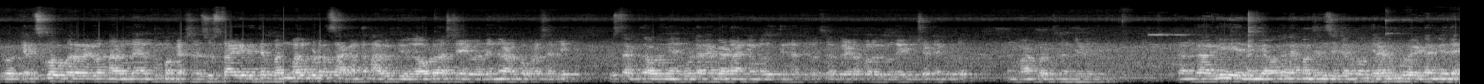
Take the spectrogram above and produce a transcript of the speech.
ಇವಾಗ ಕೆಲ್ಸಕ್ಕೆ ಹೋಗಿ ನಾವೆಲ್ಲ ತುಂಬ ಕಷ್ಟ. ಸುಸ್ತಾಗಿರುತ್ತೆ. ಬಂದು ಮಲ್ಬಿಟ್ರೆ ಸಾಕಂತ ನಾವಿರ್ತೀವಿ. ಅವಳು ಅಷ್ಟೇ ಇವಾಗ ನಡ್ಕೊ ಬರೋಷ್ಟಲ್ಲಿ ಸುಸ್ತಾಗ್ತದೆ ಅವಳಿಗೆ ಊಟನೇ ಬೇಡ, ಹಂಗೆ ಮಲಗಿ ತಿನ್ನೋದಿಲ್ಲ ಸೊ ಬೇಡ ಬರೋದು ಒಂದು ಐದು ನಿಮಿಷ ಟೈಮ್ ಕೊಡು. ನಾನು ಮಾಡ್ಕೊಡ್ತೀನಿ ಅಂತ ಹೇಳಿದ್ದೀನಿ. ಹಂಗಾಗಿ ನಮ್ಗೆ ಯಾವಾಗ ಎಮರ್ಜೆನ್ಸಿ ಟೈಮ್ ಒಂದು ಎರಡು, ಮೂರು ಐಟಮ್ ಇದೆ.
